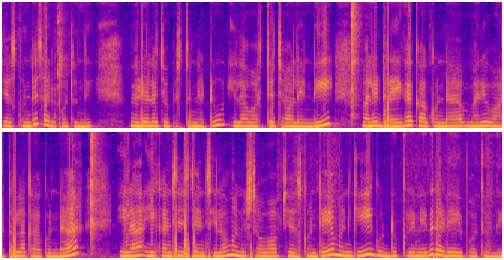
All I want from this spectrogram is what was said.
చేసుకుంటే సరిపోతుంది. వీడియోలో చూపిస్తున్నట్టు ఇలా వస్తే చాలండి. మళ్ళీ డ్రైగా కాకుండా మరి వాటర్లా కాకుండా ఇలా ఈ కన్సిస్టెన్సీలో మనం స్టవ్ ఆఫ్ చేసుకుంటే మనకి గుడ్డుక్కురు అనేది రెడీ అయిపోతుంది.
